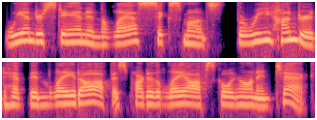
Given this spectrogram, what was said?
We understand in the last six months, 300 have been laid off as part of the layoffs going on in tech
